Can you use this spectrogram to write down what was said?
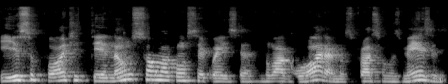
e isso pode ter não só uma consequência no agora, nos próximos meses,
